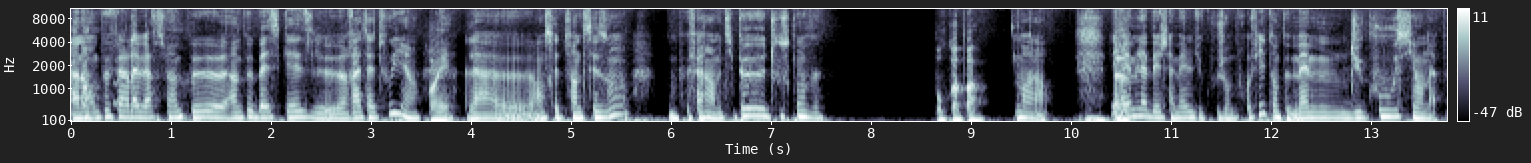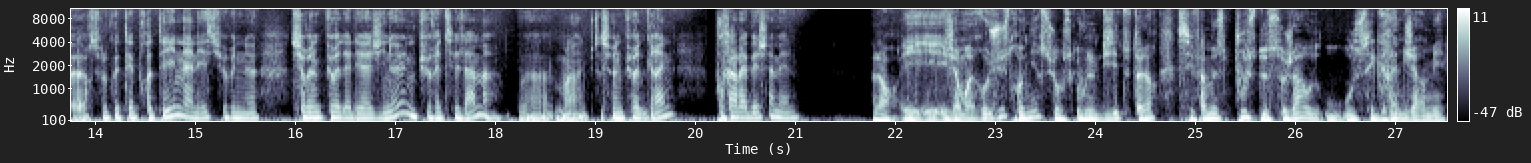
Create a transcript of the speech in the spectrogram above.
Alors on peut faire la version un peu un peu basquaise euh, ratatouille. Ouais. Là euh, en cette fin de saison, on peut faire un petit peu tout ce qu'on veut. Pourquoi pas Voilà. Et Euh, même la béchamel, du coup, j'en profite. On peut même, du coup, si on a peur sur le côté protéines, aller sur une, sur une purée d'aléagineux, une purée de sésame, euh, voilà, plutôt sur une purée de graines, pour faire la béchamel. Alors, et, et- et j'aimerais re- juste revenir sur ce que vous nous disiez tout à l'heure, ces fameuses pousses de soja ou, ou- ou ces graines germées.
